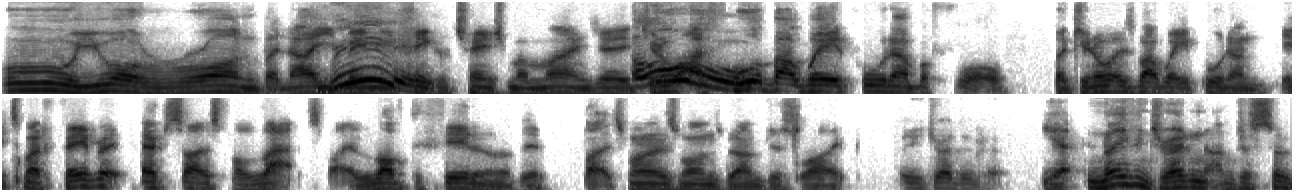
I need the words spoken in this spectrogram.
is. Ooh, you are wrong. But now you made me think of changing my mind. Yeah. Do you know what? I Oh. thought about weighted pull down before, but do you know what it's about weighted pull down? It's my favorite exercise for lats. But I love the feeling of it. But it's one of those ones where I'm just like. Are you dreading it? Yeah, not even dreading. it, I'm just so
